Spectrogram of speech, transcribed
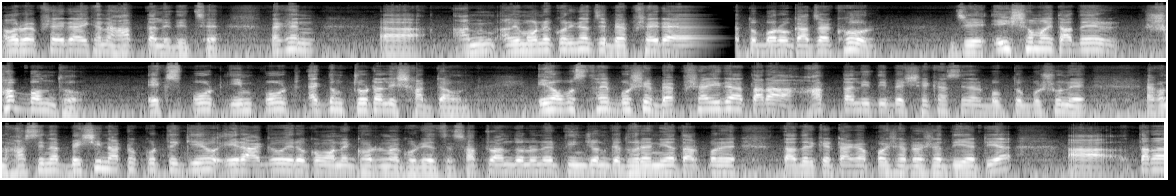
আবার ব্যবসায়ীরা এখানে হাততালি দিচ্ছে। দেখেন আমি আমি মনে করি না যে ব্যবসায়ীরা এত বড় গাঁজাখোর যে এই সময় তাদের সব বন্ধ। এক্সপোর্ট ইম্পোর্ট একদম টোটালি শাটডাউন এই অবস্থায় বসে ব্যবসায়ীরা তারা হাততালি দিবে শেখ হাসিনার বক্তব্য শুনে। এখন হাসিনা বেশি নাটক করতে গিয়েও এর আগেও এরকম অনেক ঘটনা ঘটিয়েছে। ছাত্র আন্দোলনের তিনজনকে ধরে নিয়ে তারপরে তাদেরকে টাকা, পয়সা, টয়সা দিয়ে টিয়া তারা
